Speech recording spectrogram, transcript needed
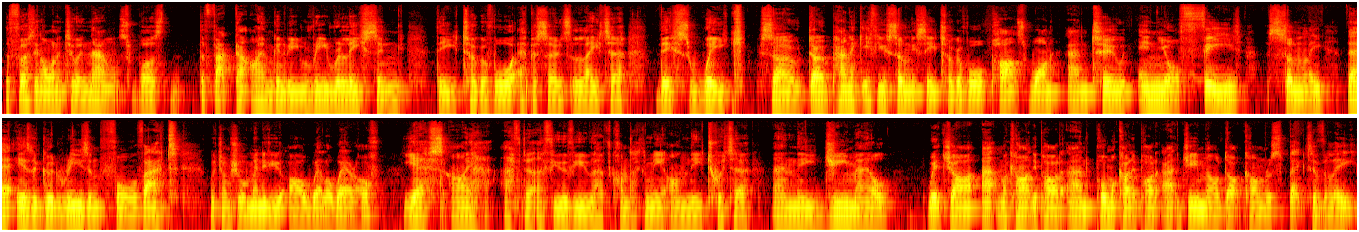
the first thing I wanted to announce was the fact that I'm going to be re releasing the Tug of War episodes later this week. So don't panic if you suddenly see Tug of War parts 1 and 2 in your feed. Suddenly, there is a good reason for that, which I'm sure many of you are well aware of. Yes, I, after a few of you have contacted me on the Twitter and the Gmail, which are at McCartneyPod and PaulMcCartneyPod at gmail.com, respectively.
